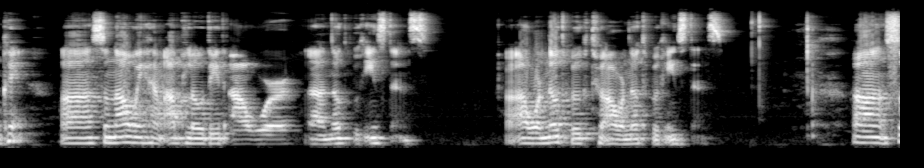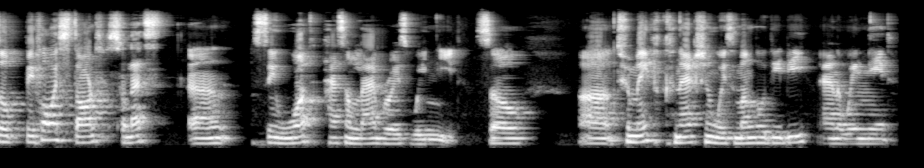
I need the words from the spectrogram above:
Okay, uh, so now we have uploaded our uh, notebook instance, uh, our notebook to our notebook instance. Uh, so before we start, so let's uh, see what Python libraries we need. So uh, to make connection with MongoDB, and we need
